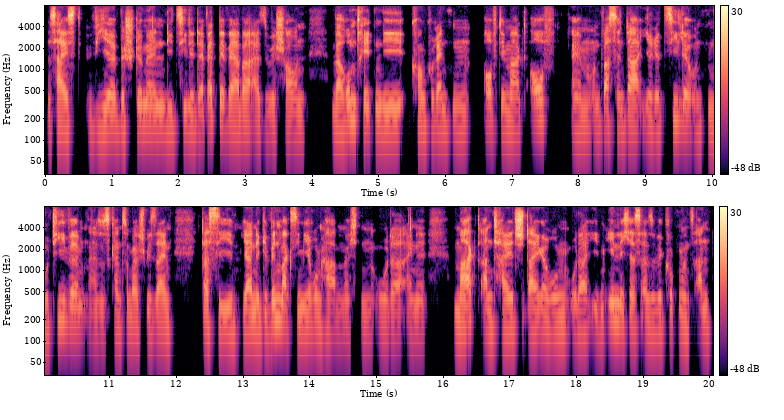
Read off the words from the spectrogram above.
Das heißt, wir bestimmen die Ziele der Wettbewerber. Also wir schauen, warum treten die Konkurrenten auf dem Markt auf ähm, und was sind da ihre Ziele und Motive. Also es kann zum Beispiel sein, dass sie ja eine Gewinnmaximierung haben möchten oder eine Marktanteilssteigerung oder eben ähnliches. Also wir gucken uns an,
